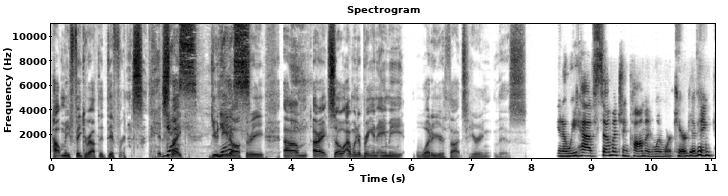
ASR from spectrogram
help me figure out the difference it's Yes. like you need all three um all right so i want to bring in amy what are your thoughts hearing this You know, we have so much in common when we're caregiving,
